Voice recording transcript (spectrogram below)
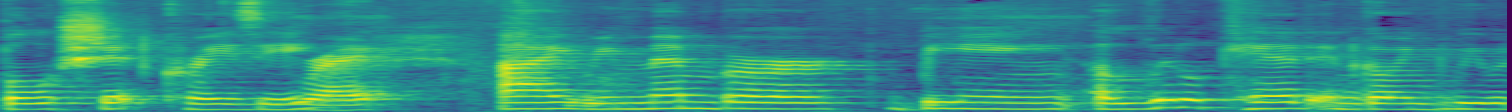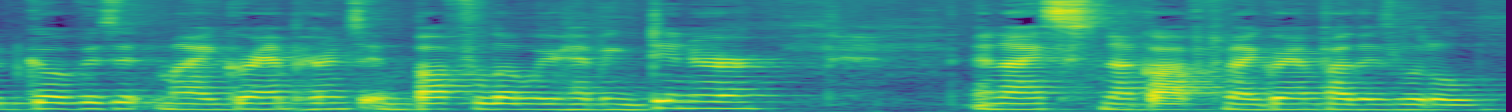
bullshit crazy. Right. I remember being a little kid and going, we would go visit my grandparents in Buffalo. We were having dinner, and I snuck off to my grandfather's little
